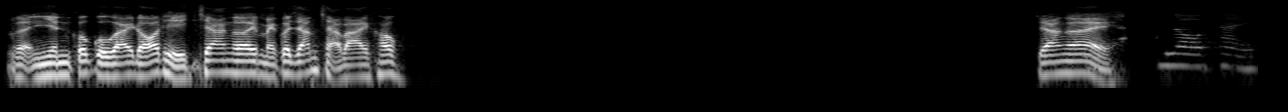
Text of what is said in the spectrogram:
Vậy nhân có cô gái đó thì trang ơi mày có dám trả bài không trang ơi. Hello thầy.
